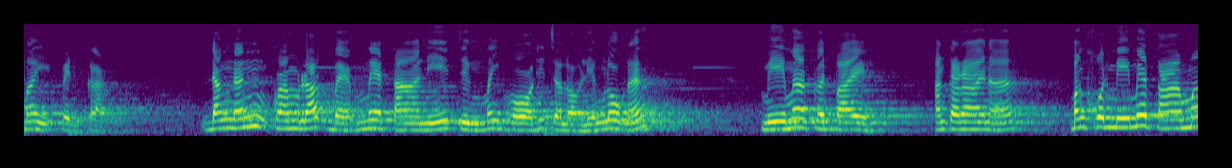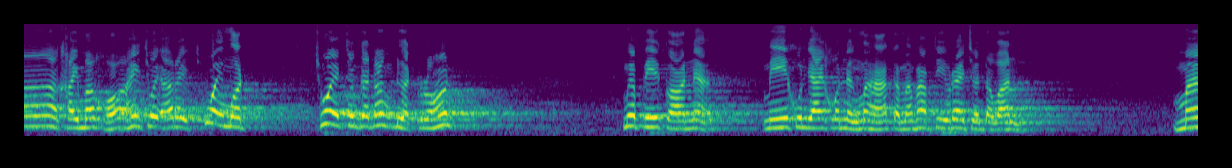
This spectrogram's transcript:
ไม่เป็นกลางดังนั้นความรักแบบเมตตานี้จึงไม่พอที่จะหล่อเลี้ยงโลกนะ มีมากเกินไปอันตรายนะ บางคนมีเมตตามาก ใครมาขอให้ช่วยอะไร ช่วยหมด ช่วยจนกระทั่งเดือดร้อน เมื่อปีก่อนเนี่ยมีคุณยายคนหนึ่งมาหาแต่มาภาพที่ไร่เชิญตะวัน มา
